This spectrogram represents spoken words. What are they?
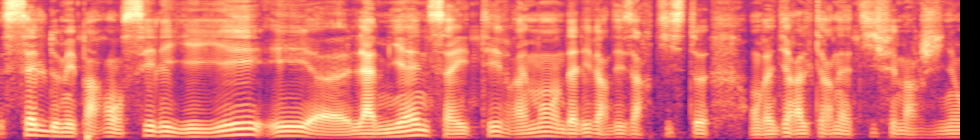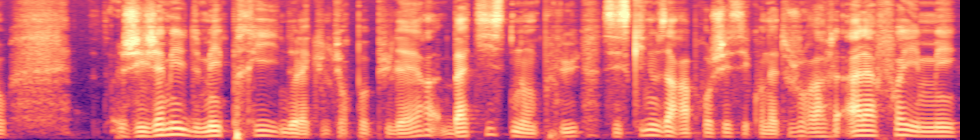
celle de mes parents, c'est les yéyés, et euh, la mienne, ça a été vraiment d'aller vers des artistes, on va dire, alternatifs et marginaux. J'ai jamais eu de mépris de la culture populaire, Baptiste non plus. C'est ce qui nous a rapprochés, c'est qu'on a toujours à la fois aimé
